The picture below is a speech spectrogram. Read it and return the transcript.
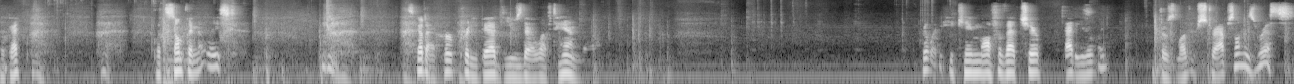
Okay. That's something at least. It's gotta hurt pretty bad to use that left hand, though. Really? He came off of that chair that easily? With those leather straps on his wrists?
